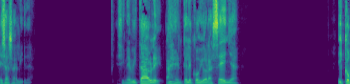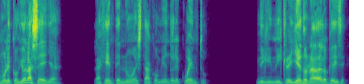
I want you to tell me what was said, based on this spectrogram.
esa salida. Es inevitable. La gente le cogió la seña. Y como le cogió la seña, la gente no está comiéndole cuento, ni, ni creyendo nada de lo que dice.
